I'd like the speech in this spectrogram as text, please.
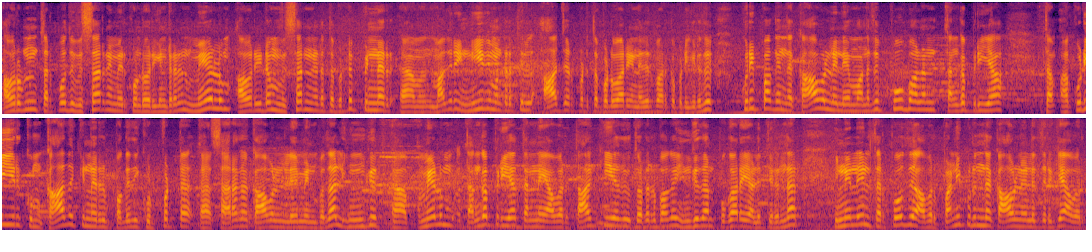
அவருடன் தற்போது விசாரணை மேற்கொண்டு வருகின்றனர். மேலும் அவரிடம் விசாரணை நடத்தப்பட்டு பின்னர் பின்னர் மதுரை நீதிமன்றத்தில் ஆஜர்படுத்தப்படுவார் என எதிர்பார்க்கப்படுகிறது. குறிப்பாக இந்த காவல் நிலையமானது பூபாலன் தங்கப்பிரியா குடியிருக்கும் காதக்கிணறு பகுதிக்குட்பட்ட சரக காவல் நிலையம் என்பதால் இங்கு மேலும் தங்கப்பிரியா தன்னை அவர் தாக்கியது தொடர்பாக இங்குதான் புகாரை அளித்திருந்தார். இந்நிலையில் தற்போது அவர் பணிபுரிந்த காவல் நிலையத்திற்கே அவர்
